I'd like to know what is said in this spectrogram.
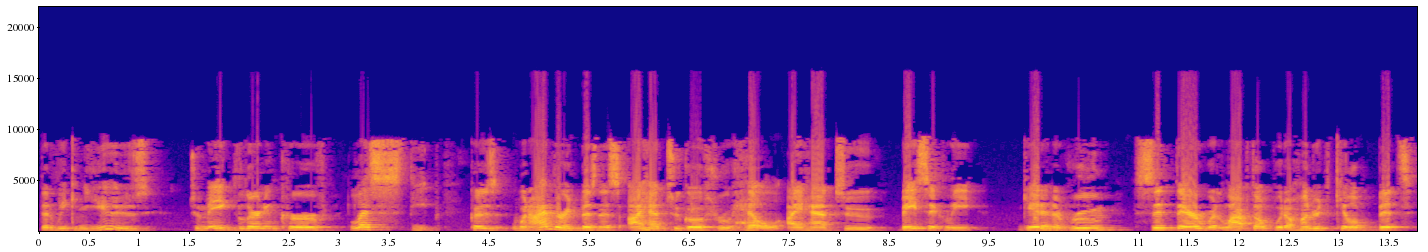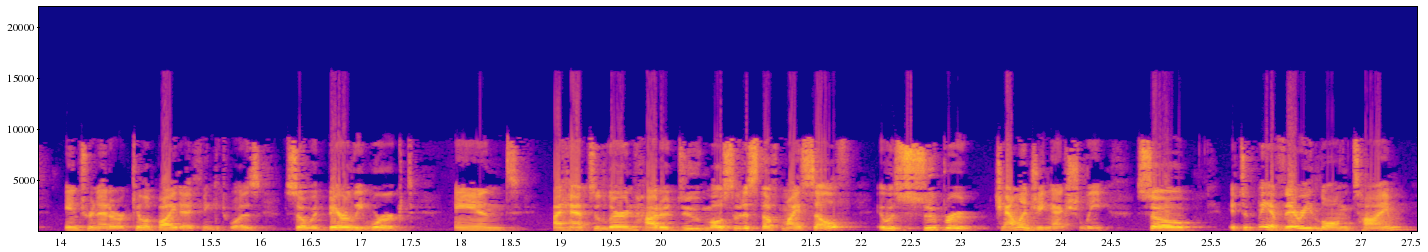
that we can use to make the learning curve less steep. Because when I learned business, I had to go through hell. I had to basically get in a room, sit there with a laptop with a 100 kilobit internet or kilobyte, I think it was, so it barely worked. And I had to learn how to do most of the stuff myself. It was super challenging actually. So it took me a very long time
